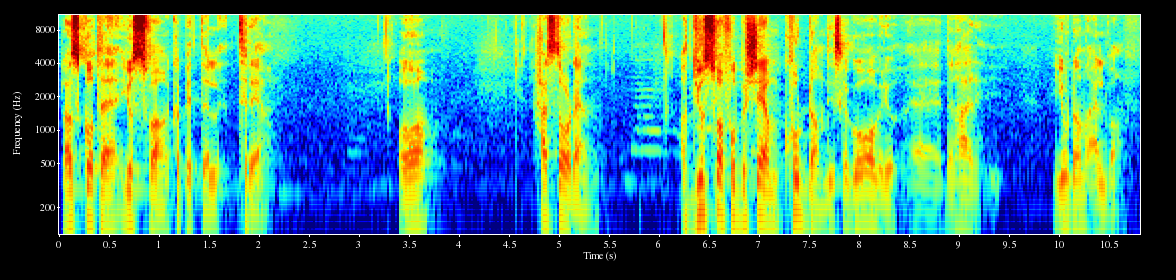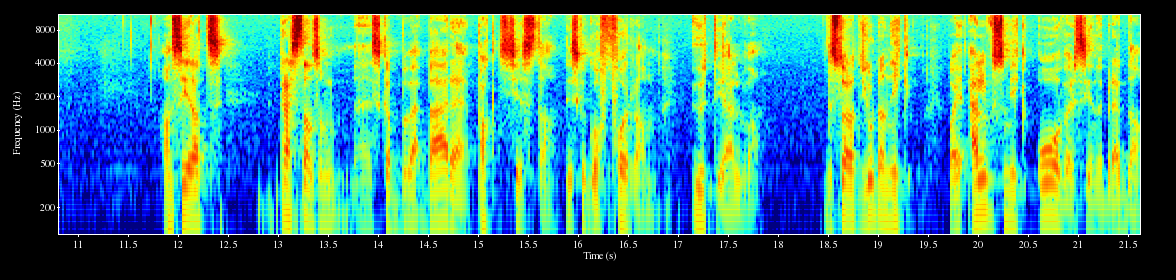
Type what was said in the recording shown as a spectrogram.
La oss gå til Josva kapittel 3. Og her står det at Josva får beskjed om hvordan de skal gå over eh, denne Jordanelva. Han sier at prestene som eh, skal bære paktkista, de skal gå foran ut i elva. Det står at Jordan gikk, var ei elv som gikk over sine bredder.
